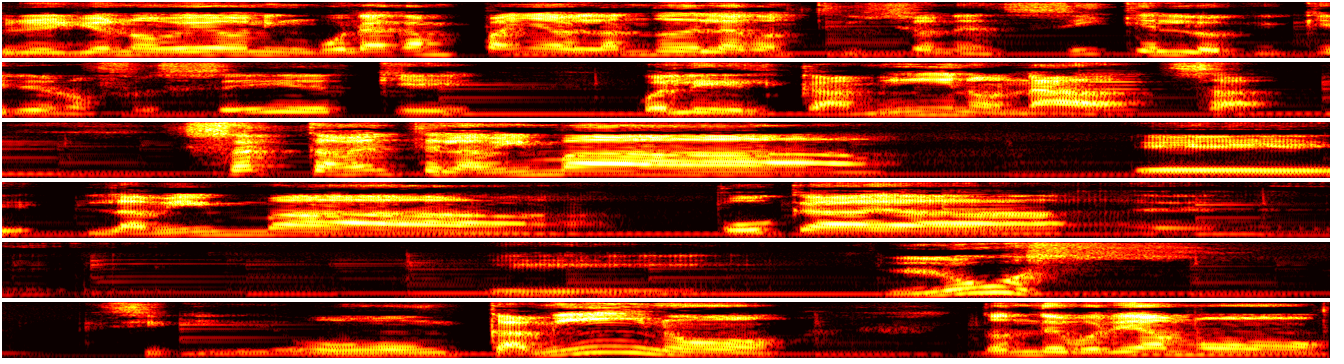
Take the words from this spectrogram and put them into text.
pero yo no veo ninguna campaña hablando de la constitución en sí, qué es lo que quieren ofrecer, qué, cuál es el camino, nada. O sea, exactamente la misma, eh, la misma poca eh, eh, luz o un camino donde podríamos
